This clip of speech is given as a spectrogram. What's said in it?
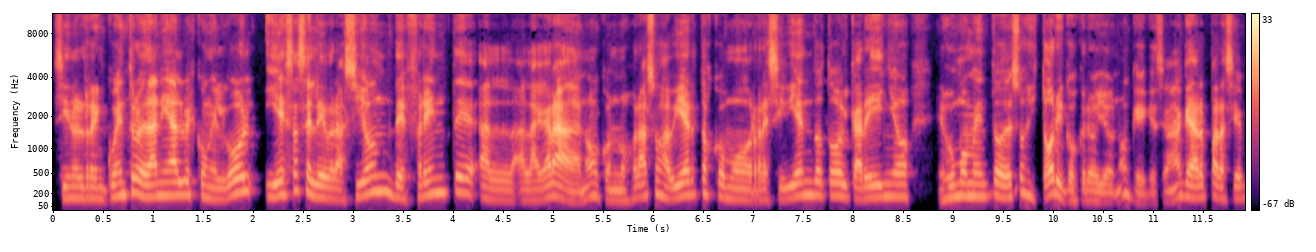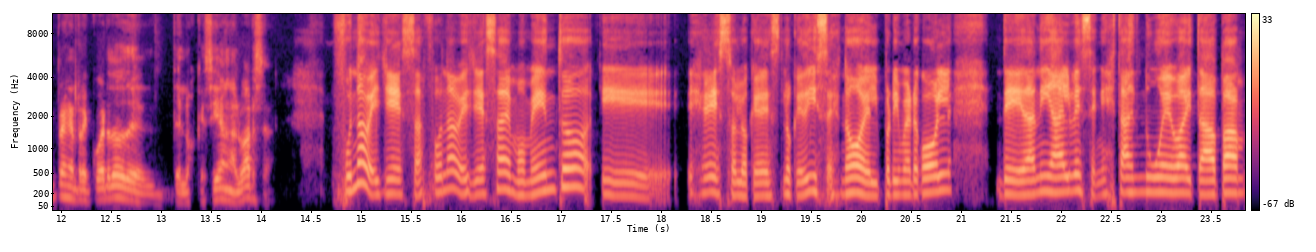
sino el reencuentro de Dani Alves con el gol y esa celebración de frente al- a la grada, ¿no? Con los brazos abiertos, como recibiendo todo el cariño. Es un momento de esos históricos, creo yo, ¿no? Que, que se van a quedar para siempre en el recuerdo de, los que sigan al Barça. Fue una belleza, fue una belleza de momento. eh, es eso lo que, es, lo que dices, ¿no? El primer gol de Dani Alves en esta nueva etapa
